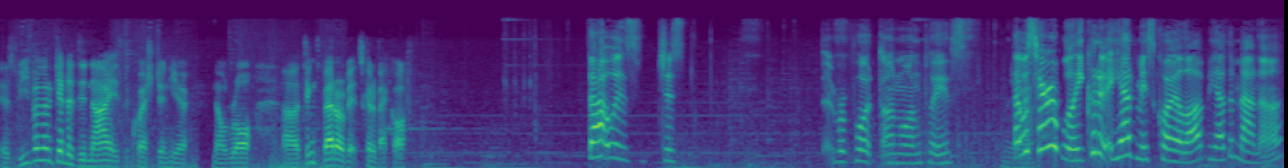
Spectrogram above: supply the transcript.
Is Weaver gonna get a deny is the question here. No, Raw. Uh, thinks better of it, it's gonna back off. That was just report on one, please. That was terrible. He could have. He had Mist Coil up. He had the mana,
